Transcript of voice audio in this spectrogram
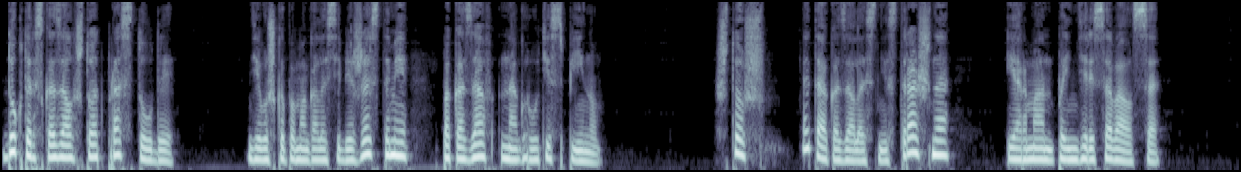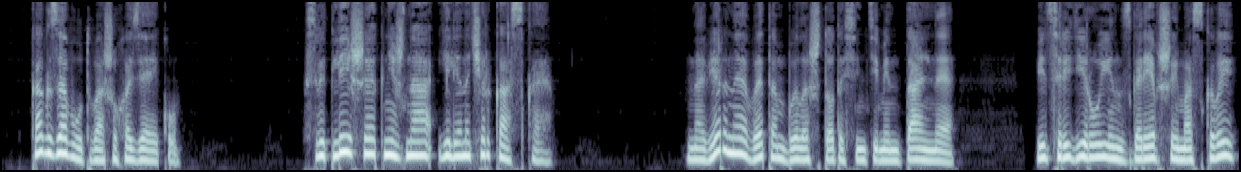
Доктор сказал, что от простуды. Девушка помогала себе жестами, показав на грудь и спину. Что ж, это оказалось не страшно, и Арман поинтересовался. «Как зовут вашу хозяйку?» «Светлейшая княжна Елена Черкасская». Наверное, в этом было что-то сентиментальное. Ведь среди руин сгоревшей Москвы,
